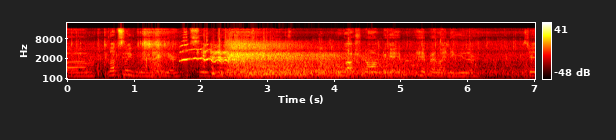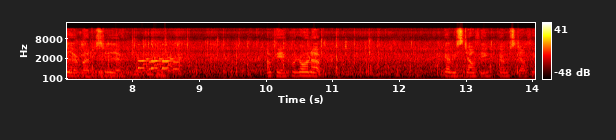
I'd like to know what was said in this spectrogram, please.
Um, let's leave midnight here. Leave midnight. Oh gosh, we don't want to get hit, hit by lightning either. Stay there, buddy. Stay there. Okay, we're going up. Gotta be stealthy. Gotta be stealthy.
